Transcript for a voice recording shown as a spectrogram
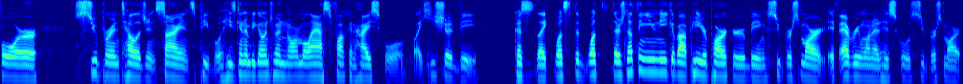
for super intelligent science people. He's going to be going to a normal ass fucking high school, like he should be. Because like, what's the what? There's nothing unique about Peter Parker being super smart if everyone at his school is super smart.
